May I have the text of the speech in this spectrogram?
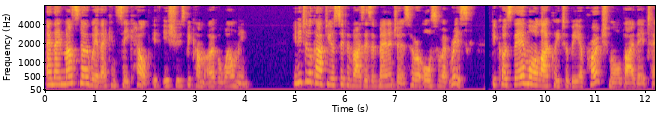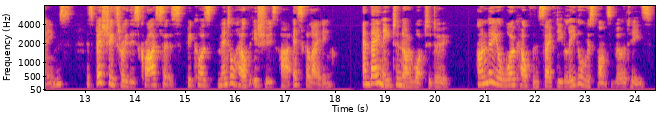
and they must know where they can seek help if issues become overwhelming. You need to look after your supervisors and managers who are also at risk because they're more likely to be approached more by their teams, especially through this crisis, because mental health issues are escalating and they need to know what to do. Under your work health and safety legal responsibilities,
